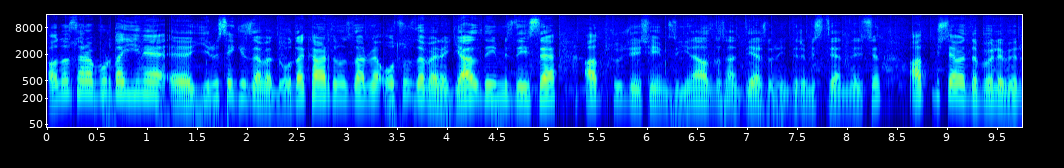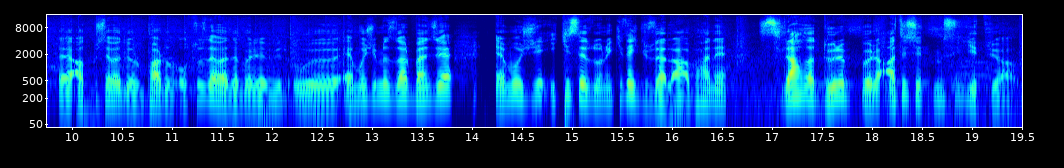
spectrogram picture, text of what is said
Ondan sonra burada yine e, 28 levelde oda kartımız var ve 30 levele geldiğimizde ise 60 UC şeyimizi yine hani diğer sonra indirim isteyenler için 60 levelde böyle bir e, 60 level diyorum pardon 30 levelde böyle bir e, emojimiz var. Bence emoji 2 sezon 2'de güzel abi hani silahla dönüp böyle ateş etmesi yetiyor abi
